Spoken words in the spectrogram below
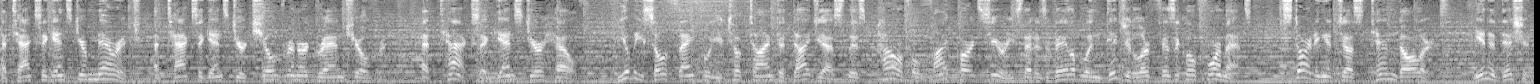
attacks against your marriage, attacks against your children or grandchildren, attacks against your health. You'll be so thankful you took time to digest this powerful five part series that is available in digital or physical formats, starting at just $10. In addition,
